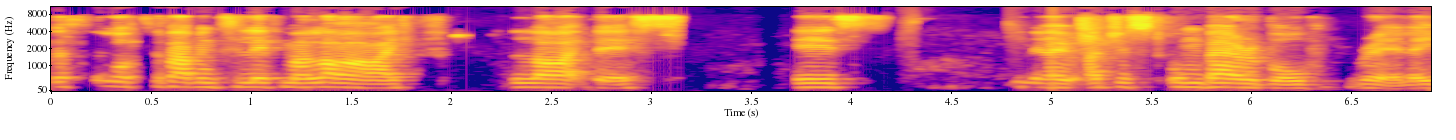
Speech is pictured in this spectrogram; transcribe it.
the thought of having to live my life like this is, you know, are just unbearable, really.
